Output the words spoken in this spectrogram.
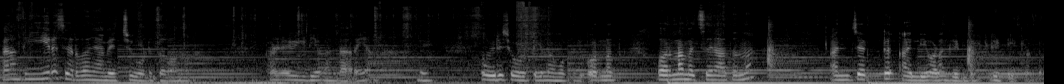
കാരണം തീരെ ചെറുതാണ് ഞാൻ വെച്ച് കൊടുത്തതൊന്ന്. പഴയ വീഡിയോ കണ്ടറിയാം ദേ, ഒരു ചോട്ടിൽ നമുക്ക് ഒരെണ്ണ ഒരെണ്ണം വെച്ചതിനകത്തുനിന്ന് അഞ്ചെട്ട് അല്ലിയോളം കിട്ടി കിട്ടിയിട്ടുണ്ട്.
